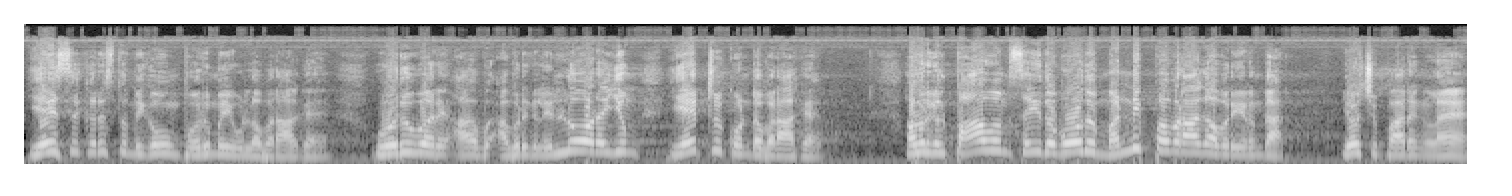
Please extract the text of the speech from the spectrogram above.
இயேசு கிறிஸ்து மிகவும் பொறுமை உள்ளவராக ஒருவர் அவர்கள் எல்லோரையும் ஏற்றுக்கொண்டவராக. அவர்கள் பாவம் செய்த போது மன்னிப்பவராக அவர் இருந்தார். யோசிச்சு பாருங்களேன்.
